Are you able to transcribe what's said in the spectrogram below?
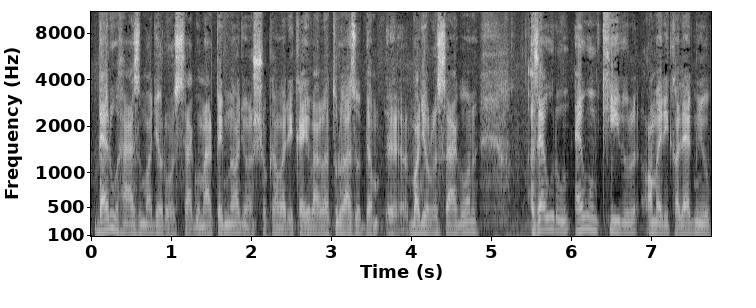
beruház Magyarországon, már pedig nagyon sok amerikai vállalat ruházott be Magyarországon, az EU-n kívül Amerika legnagyobb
